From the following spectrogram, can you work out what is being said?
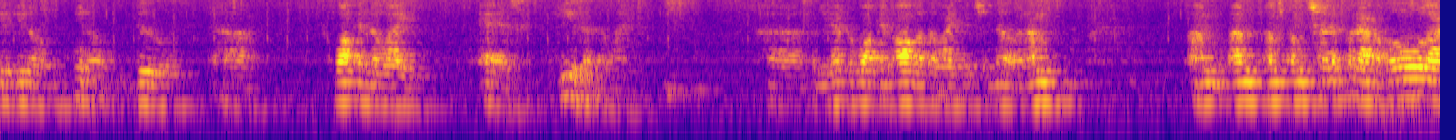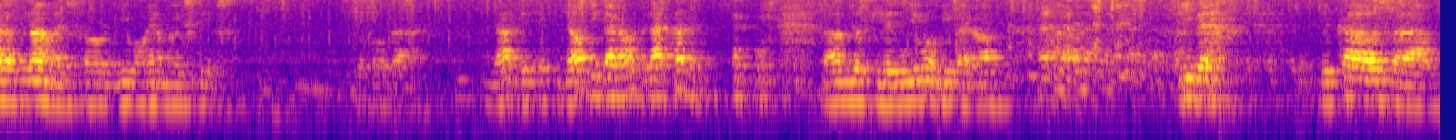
if you don't, you know, do, uh, walk in the light as He's in the light. Uh, so you have to walk in all of the light that you know. And I'm, I'm, I'm, I'm, I'm trying to put out a whole lot of knowledge so you won't have no excuse before God. Y'all, be- y'all be better off not coming. no, I'm just kidding. You won't be better off. Be better. Because uh,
